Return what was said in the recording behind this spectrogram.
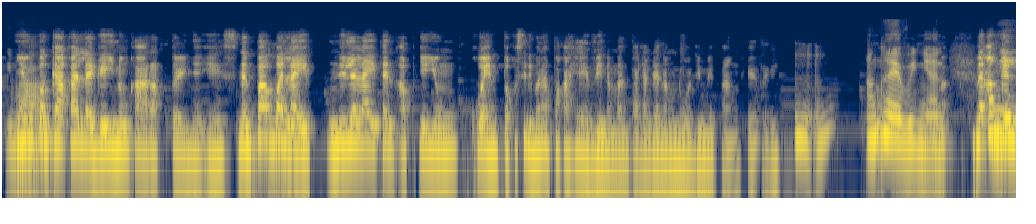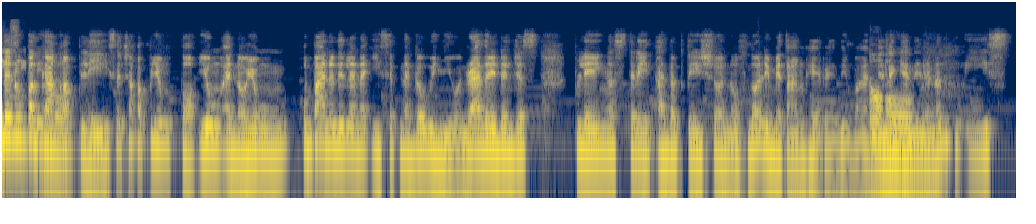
di ba? yung pagkakalagay ng character niya is, nagpapalight, nilalighten up niya yung kwento kasi di ba napaka-heavy naman talaga ng No Limit Anchor eh. Mm-mm. Ang heavy niyan. Na ang ganda nung iisipin mo. pagkaka-place at saka yung to, yung ano, yung kung paano nila naisip na gawin yun rather than just playing a straight adaptation of No Limit Tangere, di ba? Nilagyan nila ng twist.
